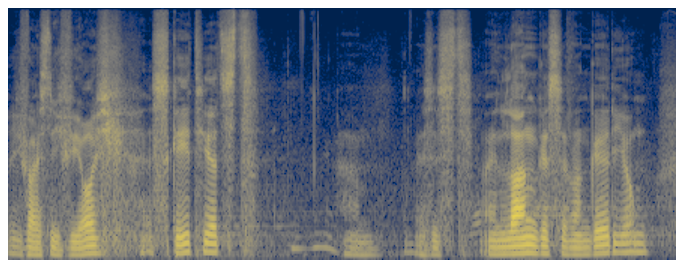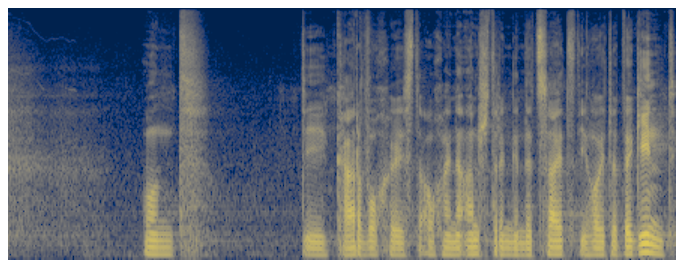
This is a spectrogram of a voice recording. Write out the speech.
Ich weiß nicht, wie euch es geht jetzt. Ähm, es ist ein langes Evangelium und die Karwoche ist auch eine anstrengende Zeit, die heute beginnt.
